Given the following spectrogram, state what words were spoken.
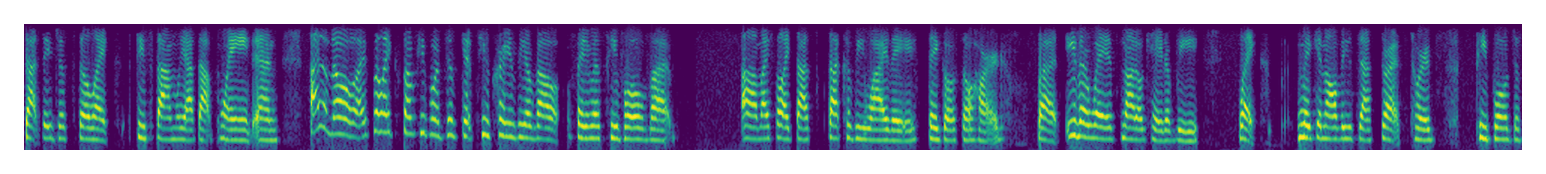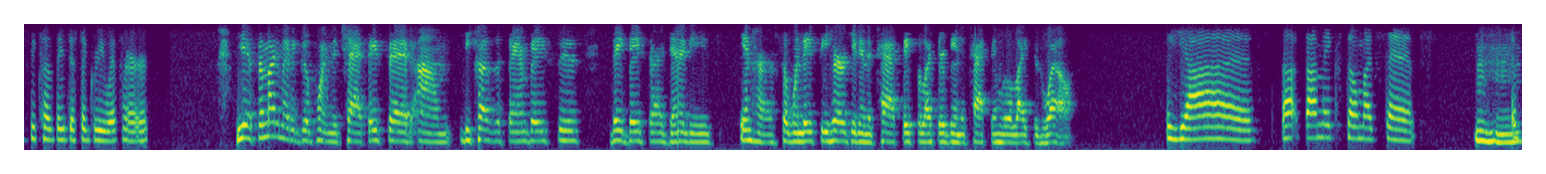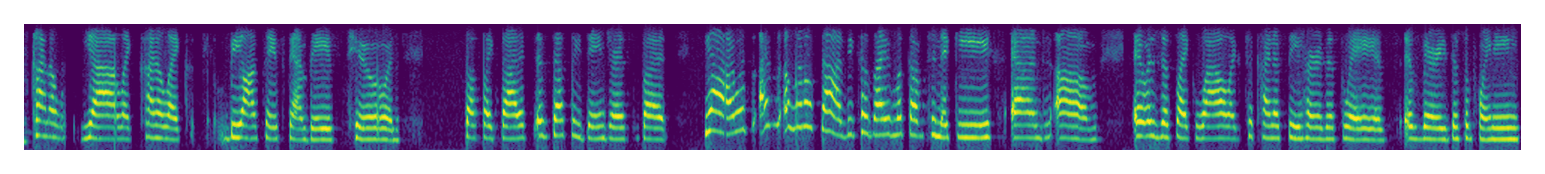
that they just feel like she's family at that point and I don't know, I feel like some people just get too crazy about famous people but um I feel like that's that could be why they they go so hard. But either way it's not okay to be like making all these death threats towards people just because they disagree with her. Yeah, somebody made a good point in the chat. They said um, because the fan bases, they base their identities in her. So when they see her getting attacked, they feel like they're being attacked in real life as well. Yes. That that makes so much sense. Mm-hmm. It's kind of yeah, like kind of like Beyonce's fan base too, and stuff like that. It's it's definitely dangerous, but yeah, I was I'm a little sad because I look up to Nicki, and um, it was just like wow, like to kind of see her this way is is very disappointing.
